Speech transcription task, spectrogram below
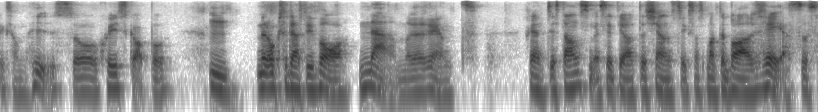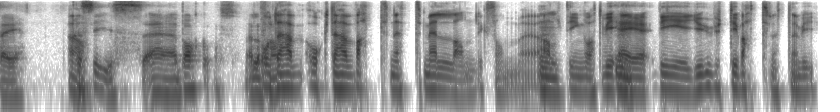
liksom, hus och skyskrapor. Mm. Men också det att vi var närmre rent, rent distansmässigt gör att det känns liksom som att det bara reser sig Ja. precis eh, bakom oss. Och det, här, och det här vattnet mellan liksom, eh, Mm. allting och att vi, Mm. är, vi är ju ute i vattnet när vi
